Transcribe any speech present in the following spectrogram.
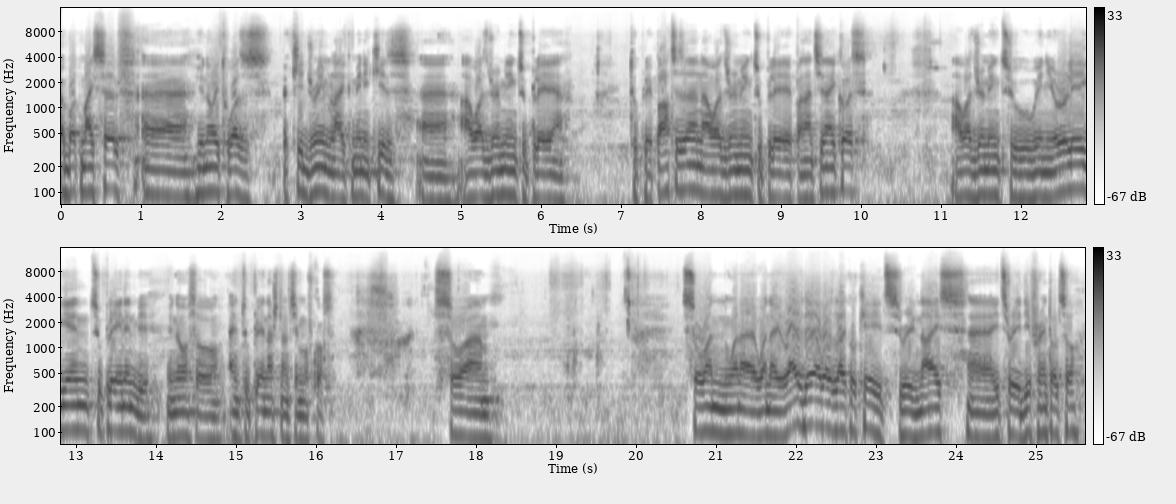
about myself, uh, you know, it was a kid dream, like many kids. Uh, I was dreaming to play uh, to play Partizan. I was dreaming to play Panathinaikos. I was dreaming to win EuroLeague and to play in NBA. You know, so and to play national team, of course. So. Um, so when, when I when I arrived there, I was like, okay, it's really nice. Uh, it's really different also.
